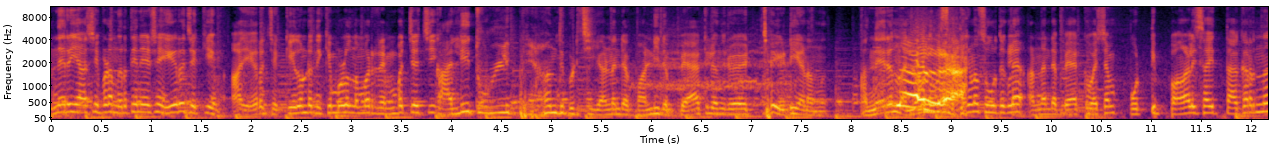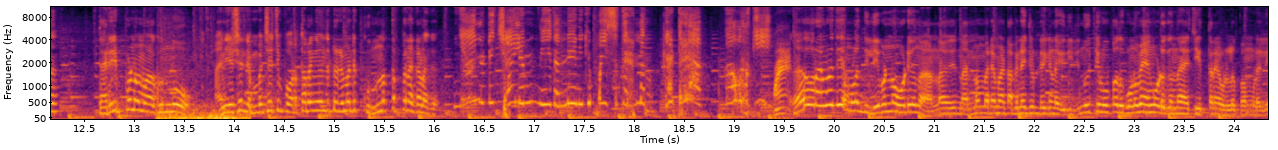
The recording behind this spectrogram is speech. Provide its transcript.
അന്നേരം യാശി ഇവിടെ നിർത്തിയതിനു ശേഷം എയർ ചെക്ക് ചെയ്യും. ആ എയർ ചെക്ക് ചെയ്തുകൊണ്ട് നിൽക്കുമ്പോഴും നമ്മൾ രമ്പച്ചേച്ചി കലി തുള്ളി ഭ്രാന്ത് പിടിച്ച് അണ്ണന്റെ വണ്ടിയുടെ ബാക്കിൽ ഒന്നൊരു ഒറ്റ ഇടിയാണെന്ന്. അന്നേരം നല്ല സുഹൃത്തുക്കളെ അണ്ണന്റെ ബാക്ക് വശം പൊട്ടി പാളിസായി തകർന്ന് തരിപ്പണമാകുന്നു. അതിനുശേഷം രമ്പച്ചേച്ചി പുറത്തിറങ്ങി വന്നിട്ട് ഒരു മറ്റേ കുന്നത്തപ്പനെ കണക്ക്. നമ്മൾ ദിലീപണ്ണ ഓടി വന്നു. അണ്ണൻ നന്മമരമായിട്ട് അഭിനയിച്ചുകൊണ്ടിരിക്കണം ഇരുന്നൂറ്റി മുപ്പത് ഗുണമേ കൊടുക്കുന്ന ചിത്രമേ ഇത്രേ ഉള്ളൂ ഇപ്പം നമ്മളിൽ.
